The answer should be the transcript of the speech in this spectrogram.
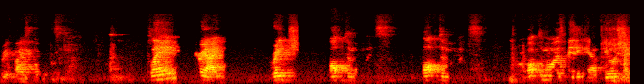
through Facebook Messenger. Plan, create, reach, optimize. Optimize. Optimize meaning our viewership.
